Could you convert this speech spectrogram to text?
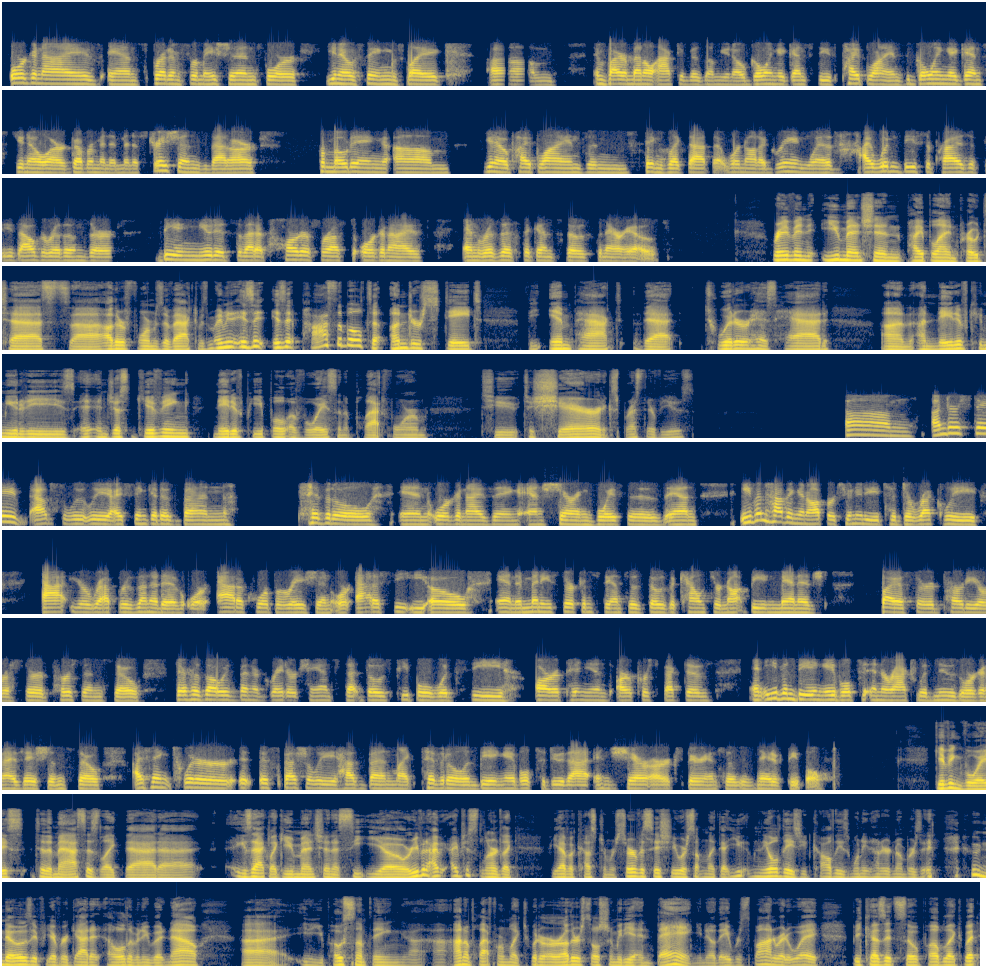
organize and spread information for, you know, things like um, environmental activism, you know, going against these pipelines, going against, you know, our government administrations that are promoting, um, you know, pipelines and things like that that we're not agreeing with. I wouldn't be surprised if these algorithms are being muted so that it's harder for us to organize and resist against those scenarios. Raven, you mentioned pipeline protests, uh, other forms of activism. I mean, is it is it possible to understate the impact that Twitter has had on, on Native communities and, and just giving Native people a voice and a platform to to share and express their views? Um, understate, absolutely. I think it has been pivotal in organizing and sharing voices and even having an opportunity to directly at your representative or at a corporation or at a CEO. And in many circumstances, those accounts are not being managed by a third party or a third person. So there has always been a greater chance that those people would see our opinions, our perspectives, and even being able to interact with news organizations. So I think Twitter especially has been like pivotal in being able to do that and share our experiences as Native people. Giving voice to the masses like that, uh, exactly like you mentioned, a CEO, or even I, I've just learned like if you have a customer service issue or something like that, you in the old days you'd call these one eight hundred numbers. Who knows if you ever got it hold of anybody? Now uh, you, post something uh, on a platform like Twitter or other social media, and bang, you know, they respond right away because it's so public. But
